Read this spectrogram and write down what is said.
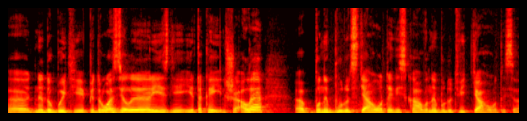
е, недобиті підрозділи різні і таке інше. Але е, вони будуть стягувати війська, вони будуть відтягуватися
